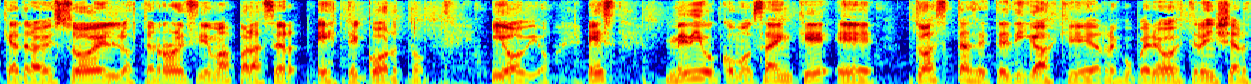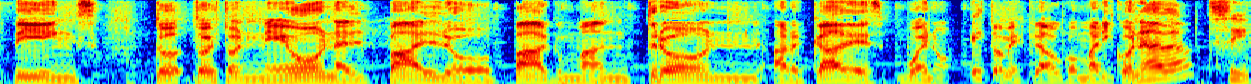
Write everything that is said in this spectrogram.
que atravesó él, los terrores y demás para hacer este corto. Y obvio, es medio como saben que eh, todas estas estéticas que recuperó Stranger Things, to- todo esto neón al palo, Pac-Man, Tron, arcades. Bueno, esto mezclado con mariconada, Sí.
